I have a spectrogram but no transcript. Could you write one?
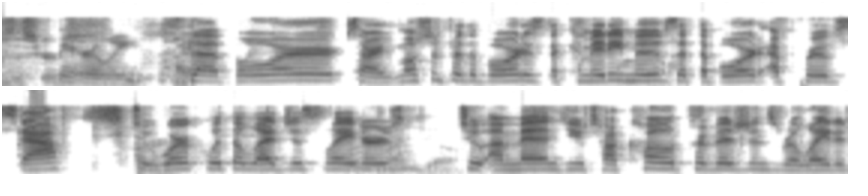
Is this yours? Barely. The board, sorry, motion for the board is the committee moves that the board approves staff to Sorry. work with the legislators mine go? to amend Utah code provisions related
